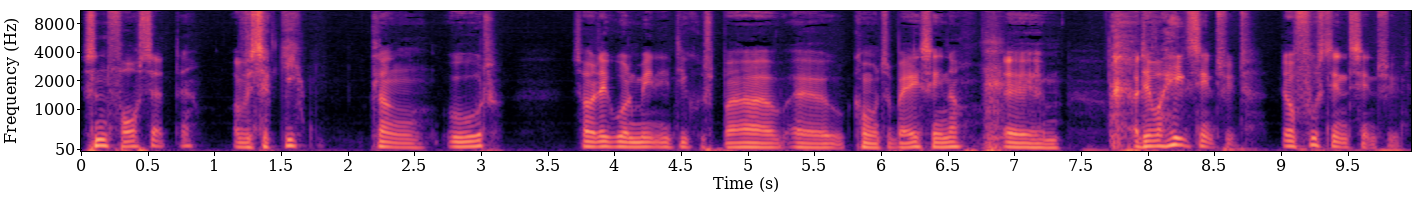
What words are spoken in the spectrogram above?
sådan fortsatte det. Og hvis jeg gik klokken 8, så var det ikke ualmindeligt, at de kunne spørge, øh, kommer tilbage senere. øh, og det var helt sindssygt. Det var fuldstændig sindssygt.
